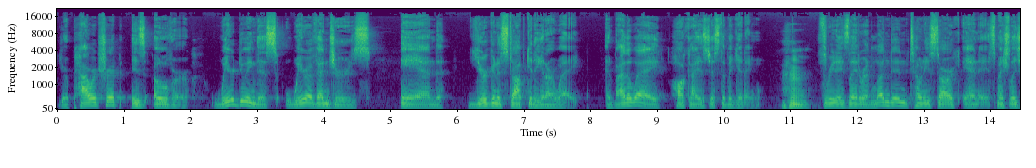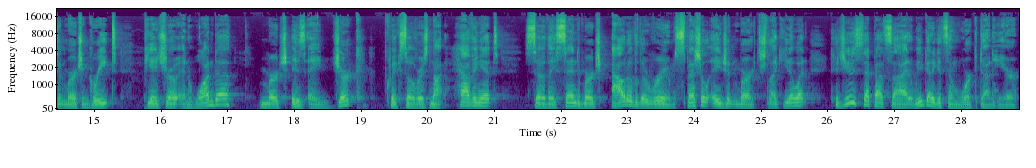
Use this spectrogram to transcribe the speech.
your power trip is over. We're doing this, we're Avengers, and you're going to stop getting in our way. And by the way, Hawkeye is just the beginning. Hmm. Three days later in London, Tony Stark and Special Agent Murch greet Pietro and Wanda. Murch is a jerk. Quicksilver's not having it. So they send Murch out of the room. Special Agent Murch, like, you know what? Could you step outside? We've got to get some work done here.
